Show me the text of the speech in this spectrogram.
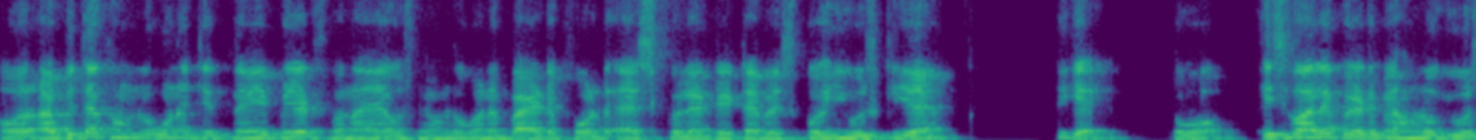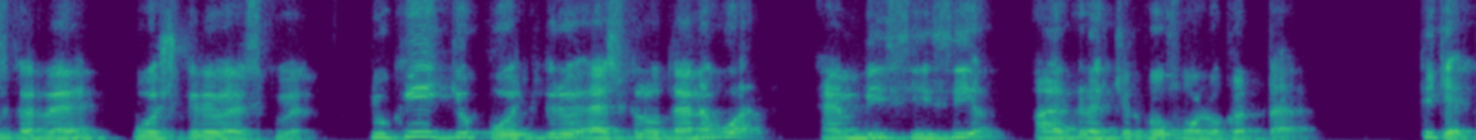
और अभी तक हम लोगों ने जितने भी प्रोजेक्ट्स बनाए हैं, उसमें हम लोगों ने बाय डिफ़ॉल्ट एसक्यूएल डेटाबेस को ही यूज़ किया है, ठीक है? तो इस वाले पीरियड में हम लोग यूज़ कर रहे हैं पोस्ट ग्रेव एसक्यूएल क्योंकि जो पोस्ट ग्रेव एसक्यूएल होता है ना, वो एमबीसीसी आर्किटेक्चर को फॉलो करता है। ठीक है?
